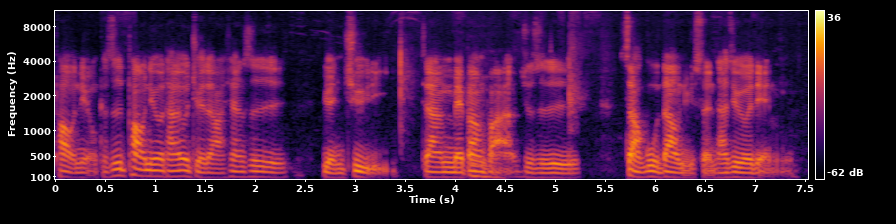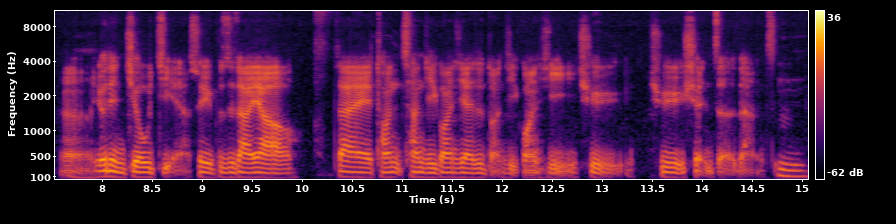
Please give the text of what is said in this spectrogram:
泡妞。可是泡妞他又觉得好像是远距离，这样没办法就是照顾到女生，他就有点呃有点纠结啊，所以不知道要在团长期关系还是短期关系去去选择这样子。嗯。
